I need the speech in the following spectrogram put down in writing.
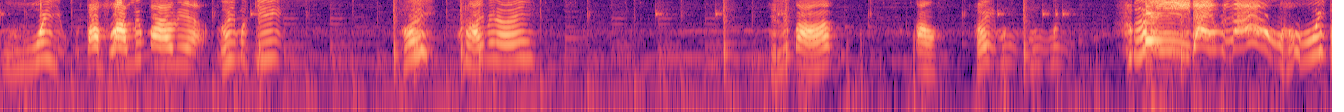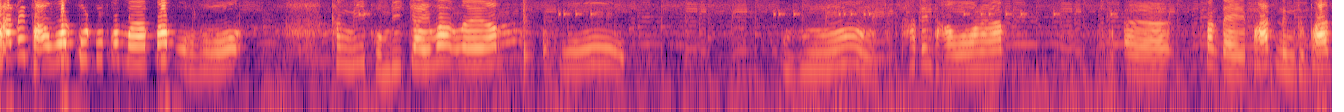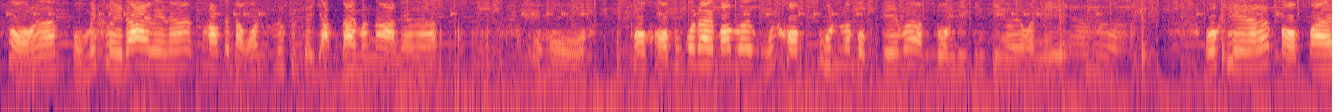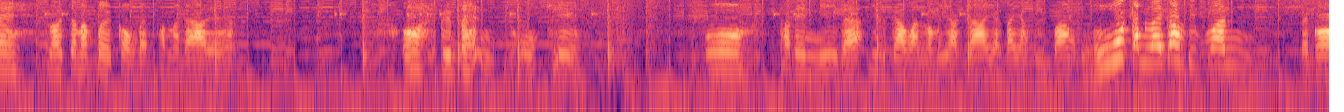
โอ้ยตาฝันหรือเปล่าเนี่ย เฮ้ย เมื่อกี้ เฮ้ย มันหายไปไหน เห็นหรือเปล่าครับเอาเฮ้ยมึงมึงมึงเฮ้ยได้แล้วโอ้ยทันได้ถาวรพูดปุ๊บก็มาปั๊บโอ้โหครั้งนี้ผมดีใจมากเลยครับโอ้โหอื้อหือถ้าเต้นถาวรนะครับ เอ่อตั้งแต่พาร์ทหนึ่งถึงพาร์ทสองนะครับผมไม่เคยได้เลยนะพาร์ทเต้นถาวรรู้สึกจะอยากได้มานานแล้วนะครับโอ้โห พอขอปุ๊บก็ได้ปั๊บเลยอุ้ยขอบคุณระบบเกมมากดวงดีจริง ๆ เลยวันนี้อ่าโอเคนะครับต่อไปเราจะมาเปิดกล่องแบบธรรมดาเลยนะโอ้ยตื่นเต้นโอเค โอ้ถ้าเป็นนี้อีกแล้ว29 วันเราไม่อยากได้อยากได้อย่างอื่นบ้างโอ้โหกำไร 90 วัน แต่ก็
